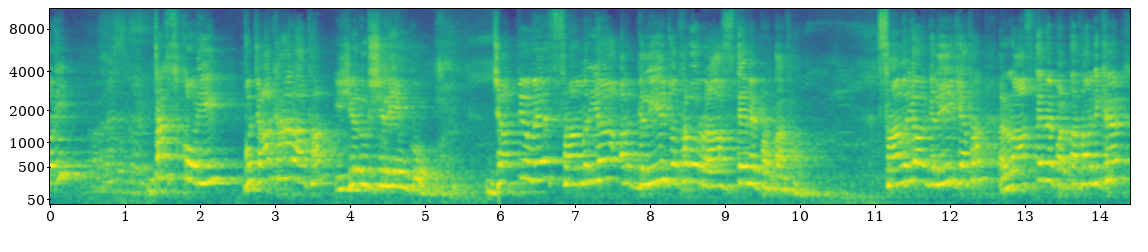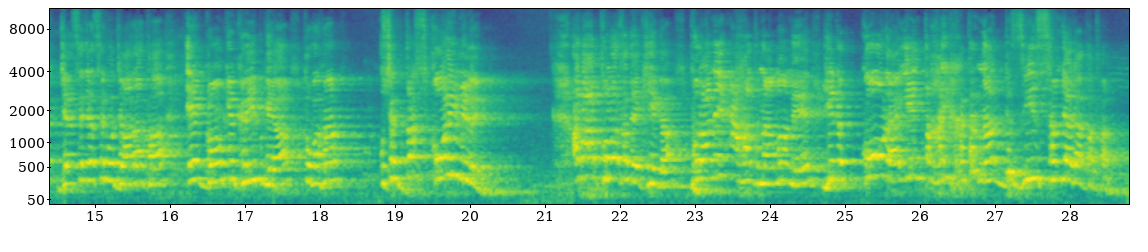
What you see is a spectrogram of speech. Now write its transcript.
کوڑی؟ دس کوڑی۔ وہ جا کہاں رہا تھا؟ یروشلم کو۔ جاتے ہوئے سامریا اور گلیل جو تھا وہ راستے میں پڑتا تھا۔ سامریا اور گلیل کیا تھا؟ راستے میں پڑتا تھا اور لکھا ہے، جیسے جیسے وہ جا رہا تھا، ایک گاؤں کے قریب گیا تو وہاں اسے دس کوڑی ملے۔ اب آپ تھوڑا سا دیکھیے گا، پرانے عہد نامہ میں یہ جو کوڑ ہے، یہ انتہائی خطرناک ڈزیز سمجھا جاتا تھا۔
